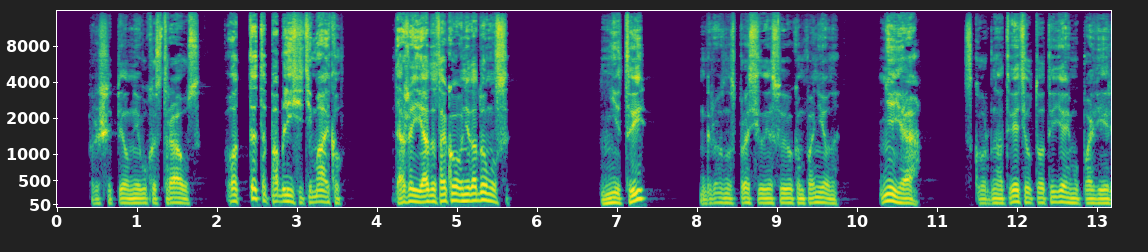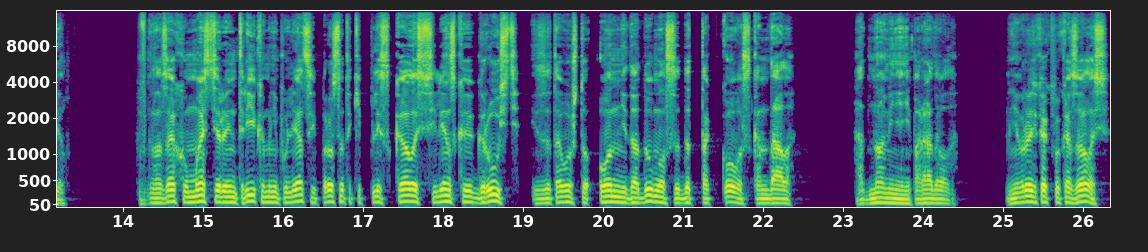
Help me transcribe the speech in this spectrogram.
— прошипел мне в ухо Страус. «Вот это поблизите, Майкл! Даже я до такого не додумался!» «Не ты?» — грозно спросил я своего компаньона. «Не я», — скорбно ответил тот, и я ему поверил. В глазах у мастера интриг и манипуляций просто-таки плескалась вселенская грусть из-за того, что он не додумался до такого скандала. Одно меня не порадовало. Мне вроде как показалось,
